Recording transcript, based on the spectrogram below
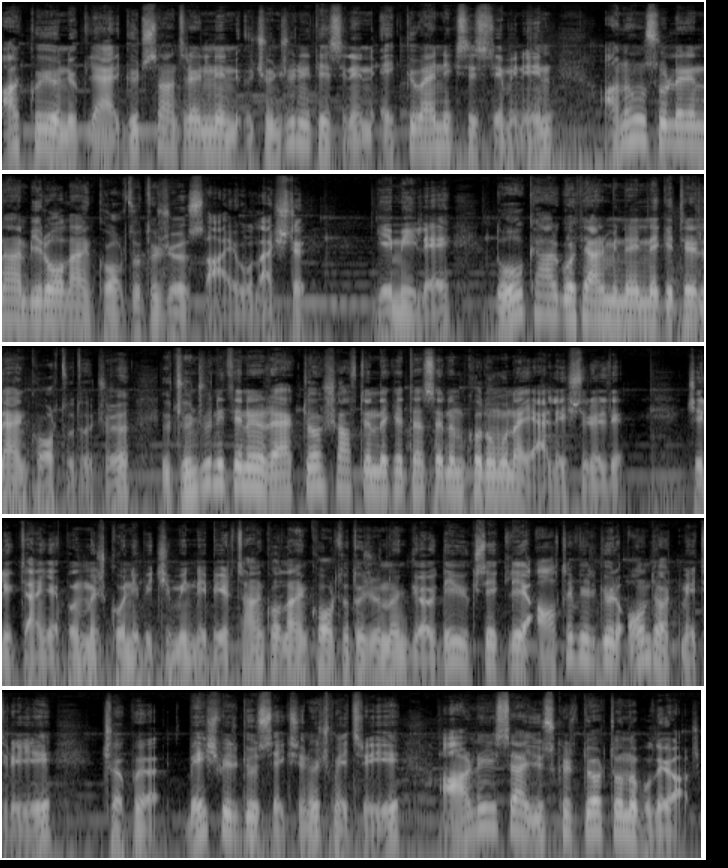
Akkuyu Nükleer Güç Santrali'nin 3. ünitesinin ek güvenlik sisteminin ana unsurlarından biri olan kortutucu sahaya ulaştı. Gemiyle Doğu Kargo Terminaline getirilen kortutucu, 3. ünitenin reaktör şaftındaki tasarım konumuna yerleştirildi. Çelikten yapılmış koni biçiminde bir tank olan kortutucunun gövde yüksekliği 6,14 metreyi, çapı 5,83 metreyi, ağırlığı ise 144 tonu buluyor.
